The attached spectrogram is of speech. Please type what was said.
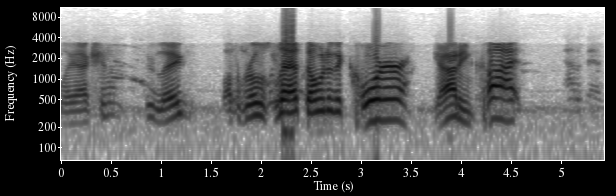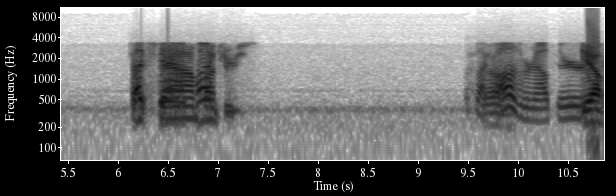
Play action, through leg. Walker rolls left, throwing to the corner. Got him. Caught. Touchdown, Touchdown punchers. punchers. Looks like Uh, Osborne out there. Yep,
